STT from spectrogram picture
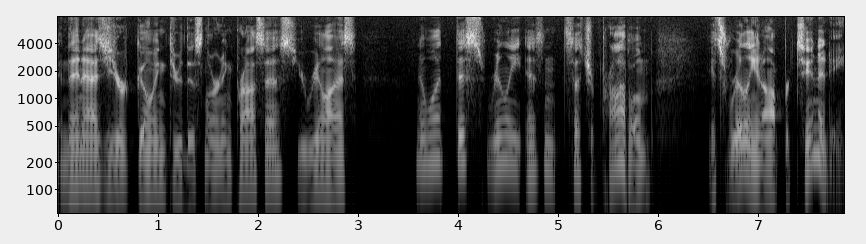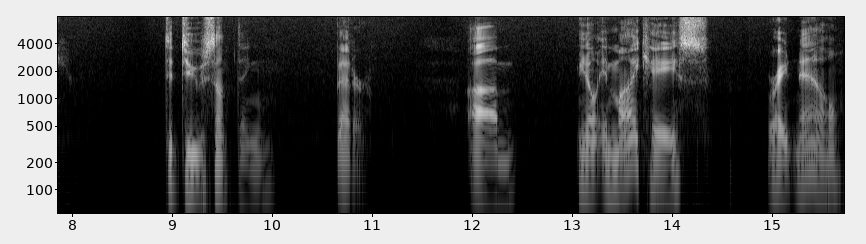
and then as you're going through this learning process, you realize, you know what, this really isn't such a problem. It's really an opportunity to do something better. Um, you know, in my case, right now,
